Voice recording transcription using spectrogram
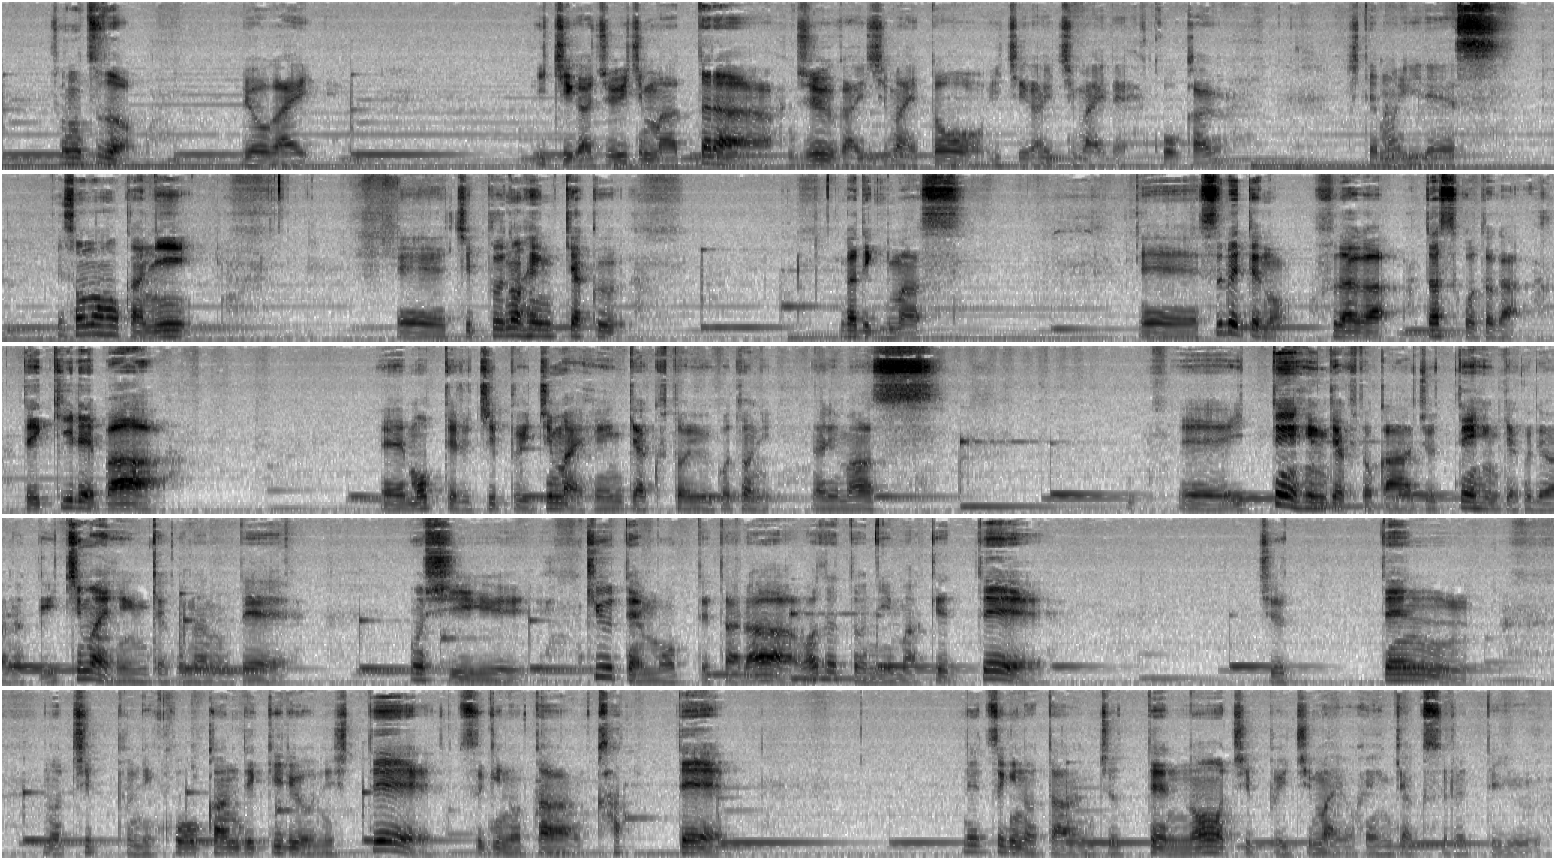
ー、その都度両替。1が11枚あったら10が1枚と1が1枚で交換してもいいです。でその他に、えー、チップの返却ができます、えー、全ての札が出すことができれば、えー、持ってるチップ1枚返却ということになります。えー、1点返却とか10点返却ではなく1枚返却なのでもし9点持ってたらわざとに負けて10点のチップに交換できるようにして次のターン勝ってで次のターン10点のチップ1枚を返却するっていう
